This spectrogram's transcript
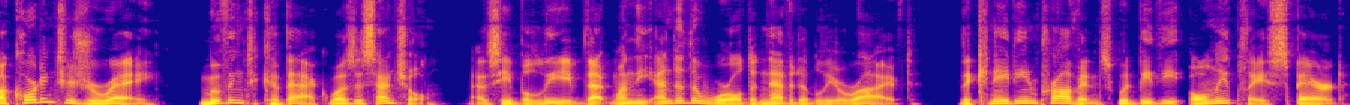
According to Jouret, moving to Quebec was essential, as he believed that when the end of the world inevitably arrived, the Canadian province would be the only place spared.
